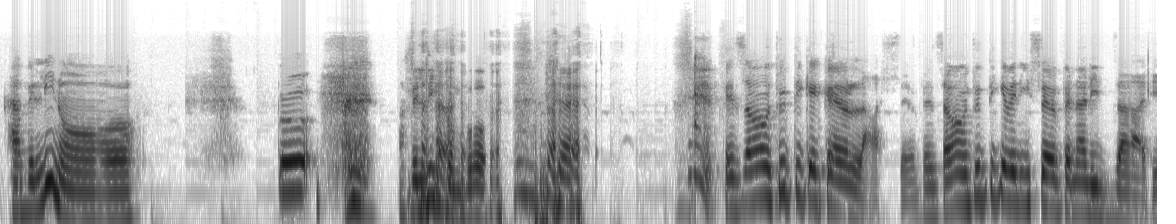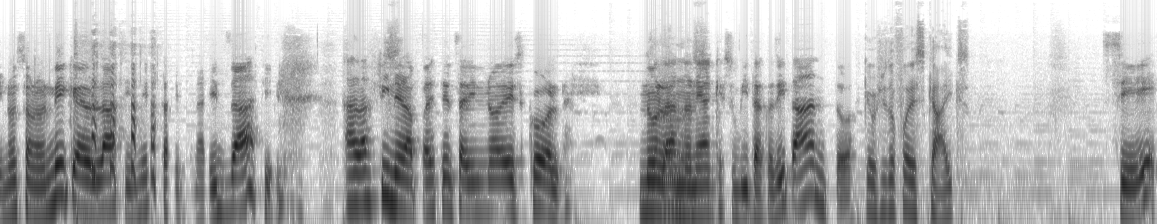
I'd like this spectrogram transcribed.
Avellino. Boh. Avellino, boh. Pensavamo tutti che crollassero, pensavamo tutti che venissero penalizzati. Non sono né crollati né stati penalizzati. Alla fine la partenza di Norris Cole non l'hanno neanche subita così tanto. che è uscito fuori Skykes. Sì.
